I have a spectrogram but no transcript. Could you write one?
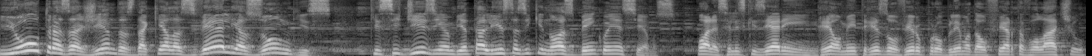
e outras agendas daquelas velhas ONGs que se dizem ambientalistas e que nós bem conhecemos. Olha, se eles quiserem realmente resolver o problema da oferta volátil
